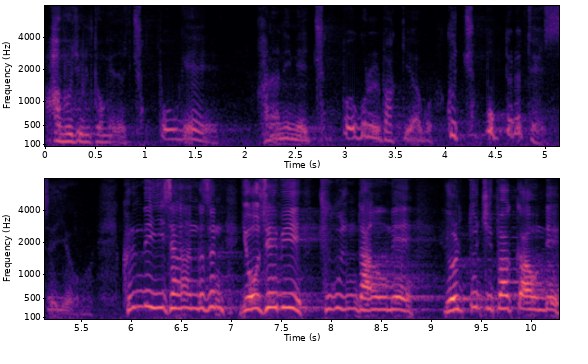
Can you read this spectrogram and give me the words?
아버지를 통해서 축복의 하나님의 축복을 받게 하고 그 축복대로 됐어요. 그런데 이상한 것은 요셉이 죽은 다음에 열두 지파 가운데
